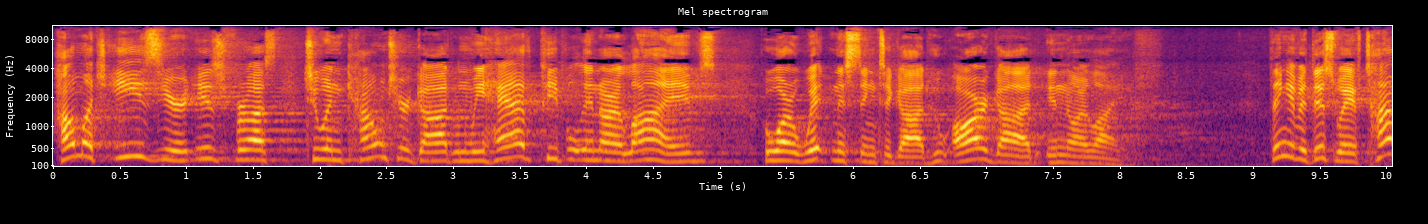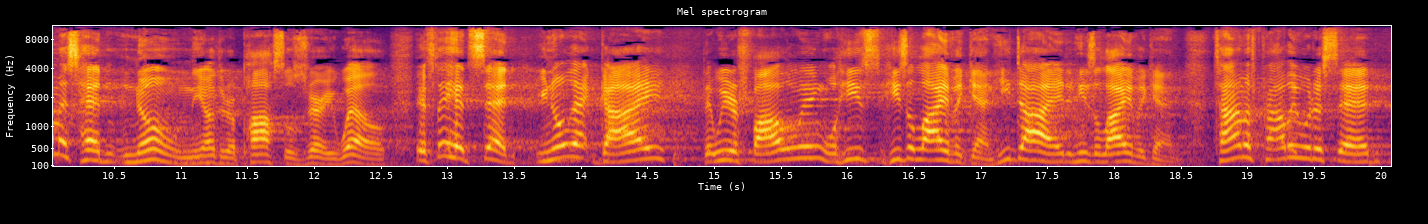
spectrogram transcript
How much easier it is for us to encounter God when we have people in our lives who are witnessing to God, who are God in our life. Think of it this way if Thomas hadn't known the other apostles very well, if they had said, You know that guy that we were following? Well, he's, he's alive again. He died and he's alive again. Thomas probably would have said,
